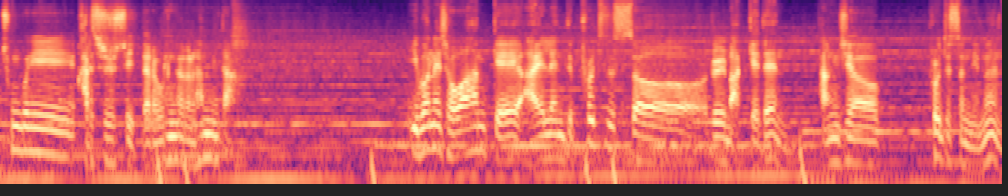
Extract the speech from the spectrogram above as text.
충분히 가르쳐 줄 수 있다고 생각을 합니다. 이번에 저와 함께 아일랜드 프로듀서를 맡게 된 방지혁 프로듀서님은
